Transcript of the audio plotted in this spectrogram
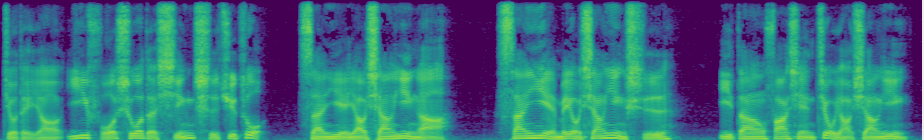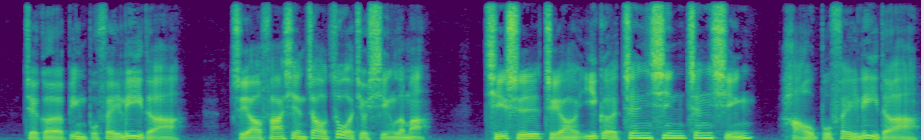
就得要依佛说的行持去做。三业要相应啊，三业没有相应时，一当发现就要相应，这个并不费力的啊，只要发现照做就行了嘛。其实只要一个真心真行，毫不费力的啊。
